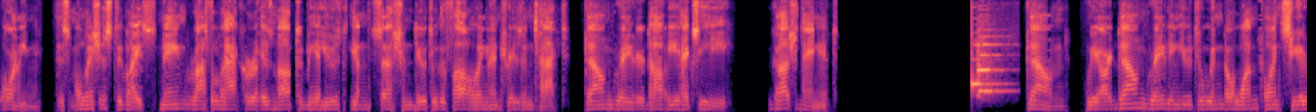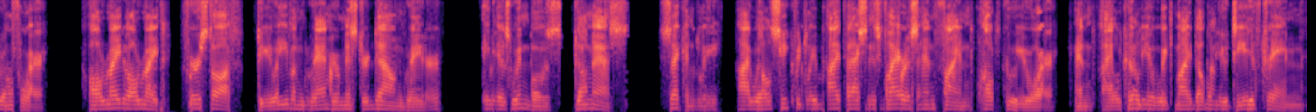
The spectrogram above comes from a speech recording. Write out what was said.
Warning, this malicious device named Raffle Hacker is not to be used in session due to the following entries intact. Downgrader.exe. Gosh dang it. Down. We are downgrading you to Windows 1.04. Alright alright, first off, do you even grammar Mr. Downgrader? It is Windows, dumbass. Secondly, I will secretly bypass this virus and find out who you are, and I'll kill you with my WTF train.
